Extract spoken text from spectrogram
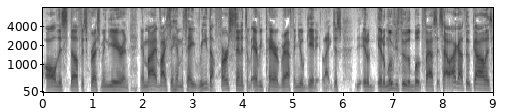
all this stuff his freshman year. And, and my advice to him is, hey, read the first sentence of every paragraph and you'll get it. Like just, it'll, it'll move you through the book fast. It's how I got through college.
